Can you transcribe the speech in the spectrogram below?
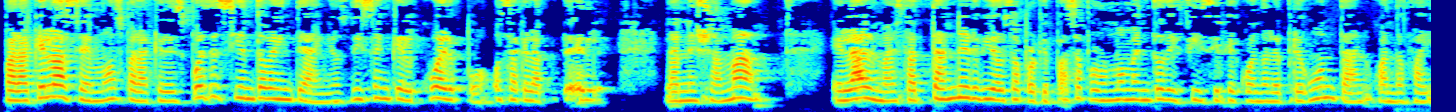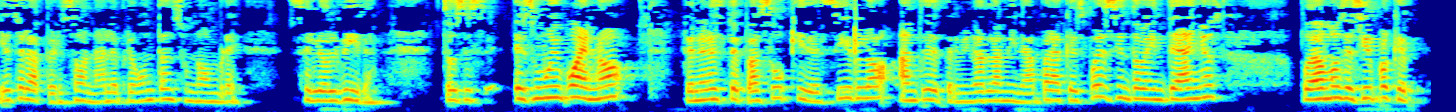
¿Para qué lo hacemos? Para que después de 120 años dicen que el cuerpo, o sea que la, el, neshama, el alma está tan nerviosa porque pasa por un momento difícil que cuando le preguntan, cuando fallece la persona, le preguntan su nombre, se le olvida. Entonces es muy bueno tener este pasuk y decirlo antes de terminar la mirada para que después de 120 años podamos decir porque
